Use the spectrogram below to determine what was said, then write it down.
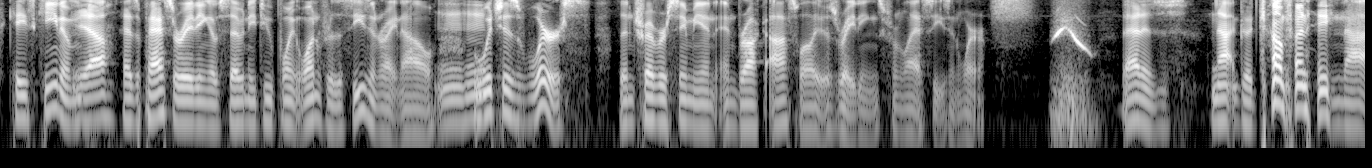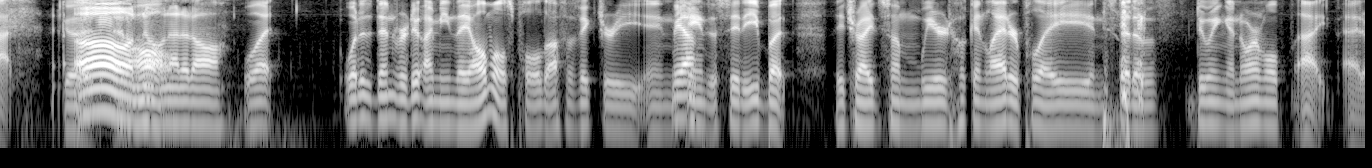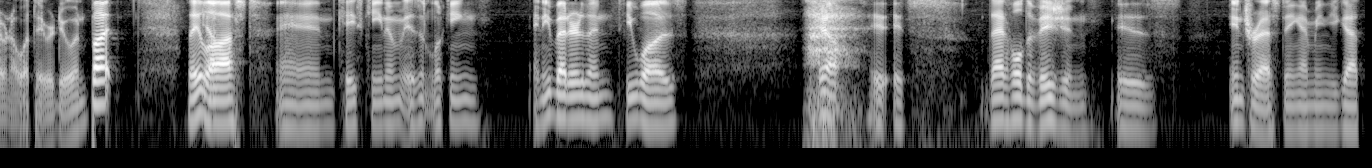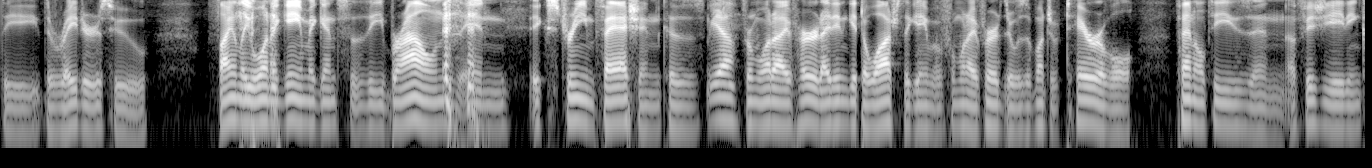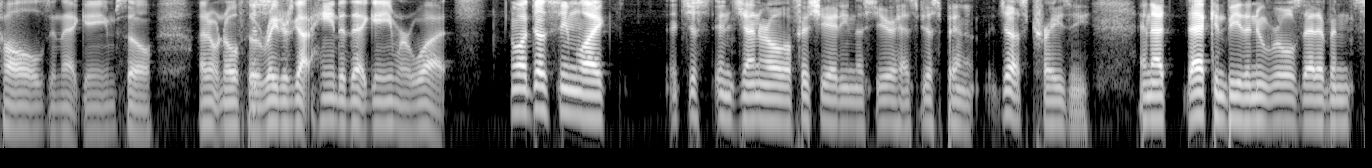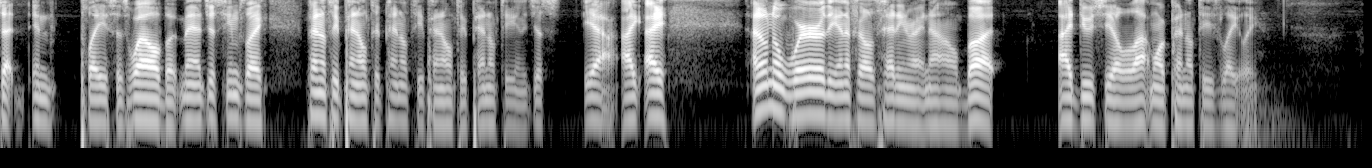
Case Keenum Yeah. has a passer rating of 72.1 for the season right now, Mhm. which is worse than Trevor Siemian and Brock Osweiler's ratings from last season were. That is not good company. Not good. oh no, not at all. What what does Denver do? I mean, they almost pulled off a victory in Yeah. Kansas City, but they tried some weird hook and ladder play instead of doing a normal. I I don't know what they were doing, but they lost, and Case Keenum isn't looking any better than he was. Yeah. It, it's that whole division is interesting. I mean, you got the the Raiders who finally won a game against the Browns in extreme fashion because Yeah. from what I've heard, I didn't get to watch the game, but from what I've heard, there was a bunch of terrible penalties and officiating calls in that game. So I don't know if the Just- Raiders got handed that game or what. Well, it does seem like it's just in general officiating this year has just been just crazy, and that that can be the new rules that have been set in place as well. But man, it just seems like penalty, penalty, penalty, penalty, penalty, and it just yeah, I I I don't know where the NFL is heading right now, but I do see a lot more penalties lately.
